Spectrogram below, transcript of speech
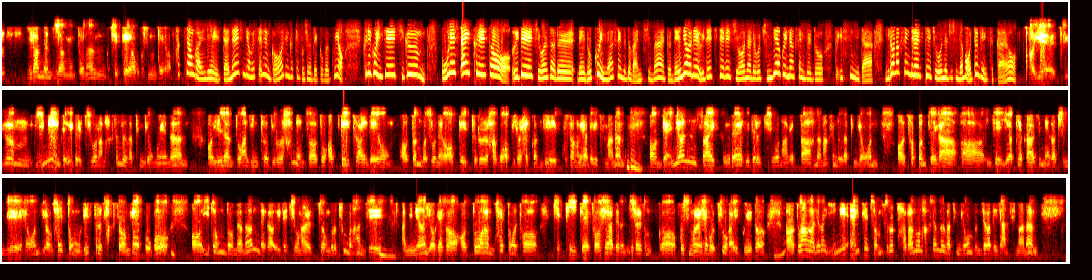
1학년, 2학년 때는 GPA라고 보시면 돼요. 학점 관리에 일단은 신경을 쓰는 거 생각해 보셔도 될것 같고요. 그리고 이제 지금 올해 사이클에서 의대 지원서를 내놓고 있는 학생들도 많지만 또 내년에 의대 치대를 지원하려고 준비하고 있는 학생들도 또 있습니다. 이런 학생들한테 조언해 주신다면 어떤 게 있을까요? 아, 예. 지금 이미 이제 의대를 지원한 학생들 같은 경우에는 어, 1년 동안 인터뷰를 하면서 또 업데이트할 내용, 어떤 것으로 내가 업데이트를 하고 어필을 할 건지 구상을 해야 되겠지만은, 네. 어, 내년 사이클에 의대를 지원하겠다 하는 학생들 같은 경우는, 어, 첫 번째가, 어, 이제 여태까지 내가 준비해온 이런 활동 리스트를 작성해보고, 어, 이 정도면은 내가 의대 지원할 정도로 충분한지, 음. 아니면 여기서 어떠한 활동을 더 깊이 있게 더 해야 되는지를 좀 어, 고심을 해볼 필요가 있고요. 있고요. 어, 또 한 가지는 이미 MCAT 점수를 받아놓은 학생들 같은 경우는 문제가 되지 않지만은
